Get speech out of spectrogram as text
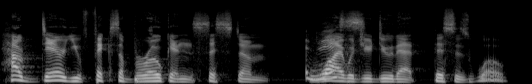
how dare you fix a broken system? Why This- would you do that? This is woke.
